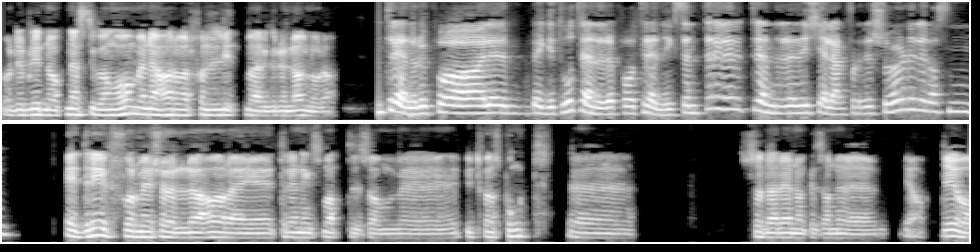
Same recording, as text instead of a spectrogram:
og det blir det nok neste gang òg, men jeg har i hvert fall litt mer grunnlag nå, da. Trener du på, eller begge to, trener dere på treningssenter, eller trener dere i kjelleren for dere sjøl, eller åssen? Jeg driver for meg sjøl, har ei treningsmatte som eh, utgangspunkt. Eh, Så der er noen sånne Ja, det er jo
